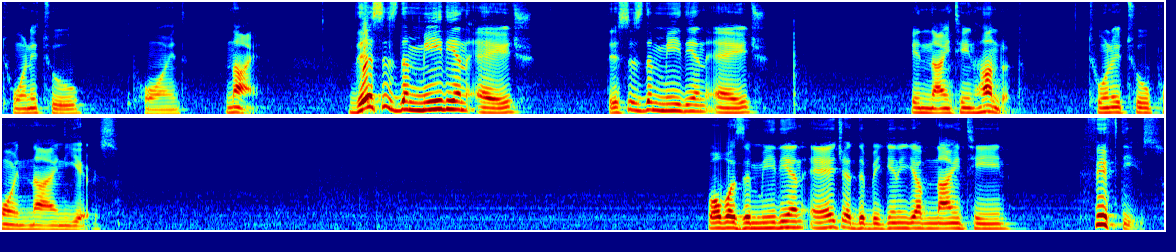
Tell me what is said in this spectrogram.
22.9. This is the median age. This is the median age in 1900, 22.9 years. What was the median age at the beginning of 1950s?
